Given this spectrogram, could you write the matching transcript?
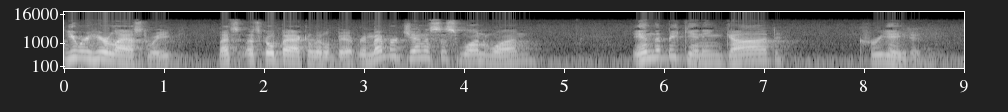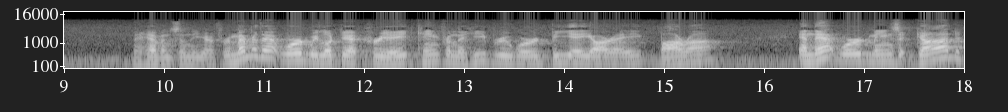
you were here last week, Let's, let's go back a little bit. Remember Genesis 1 1? In the beginning, God created the heavens and the earth. Remember that word we looked at, create, came from the Hebrew word B A R A, bara? And that word means that God,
